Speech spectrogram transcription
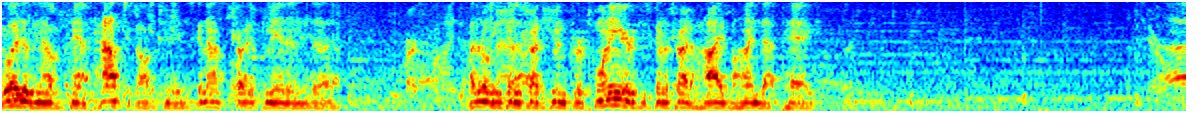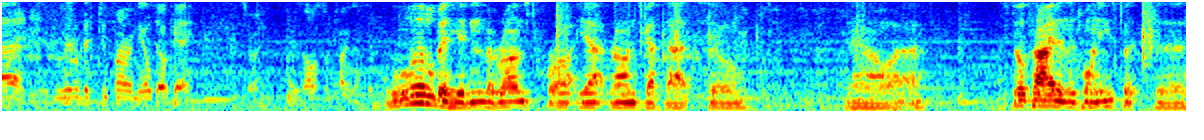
Roy doesn't have a fantastic opportunity, he's gonna have to try to come in and uh, I don't know if he's gonna try to come in for a 20 or if he's gonna try to hide behind that peg. But Uh, it's a little bit too far in the It's open. okay. I was also trying to sit. a little bit hidden, but Ron's pro. Yeah, Ron's got that. So now uh, still tied in the 20s, but uh.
